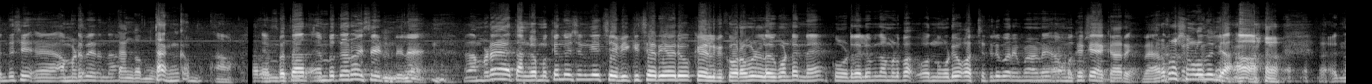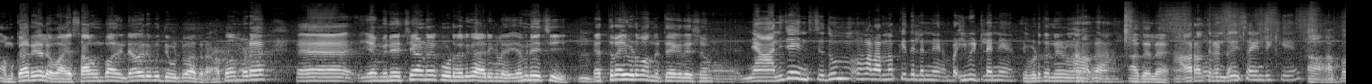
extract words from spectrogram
എന്താ അമ്മയുടെ പേരെന്താ? തങ്കമ്മ. തങ്കം ആ എൺപത്താറ് എൺപത്താറ് വയസ്സായിട്ടുണ്ട് അല്ലേ നമ്മുടെ തങ്കമ്മക്ക് എന്ന് വെച്ചിട്ടുണ്ടെങ്കിൽ ചെവിക്ക് ചെറിയൊരു കേൾവിക്കുറവുള്ളത് കൊണ്ട് തന്നെ കൂടുതലും നമ്മൾ ഒന്നുകൂടി ഒച്ചത്തിൽ പറയുമ്പോഴാണ് നമുക്ക് കേൾക്കാറ്. വേറെ പ്രശ്നങ്ങളൊന്നുമില്ല. ആ നമുക്കറിയാലോ വയസ്സാകുമ്പോൾ അതിന്റെ ആ ഒരു ബുദ്ധിമുട്ട് മാത്രം. അപ്പോൾ നമ്മുടെ യമുനേച്ചിയാണ് കൂടുതൽ കാര്യങ്ങൾ യമുനേച്ചി എത്ര ഇവിടെ വന്നിട്ട് ഏകദേശം? ഞാൻ ജനിച്ചതും വളർന്നൊക്കെ ഇതിൽ തന്നെ ഈ വീട്ടിൽ തന്നെ ഇവിടെ തന്നെയാണ് അതല്ലേ? അറുപത്തിരണ്ട് വയസ്സായിട്ട് അപ്പൊ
